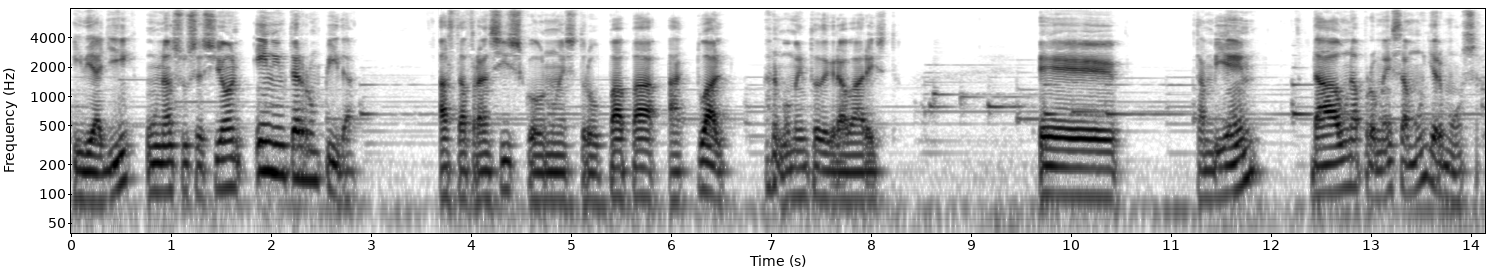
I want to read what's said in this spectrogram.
y de allí una sucesión ininterrumpida hasta Francisco, nuestro papa actual, al momento de grabar esto. Eh, también da una promesa muy hermosa.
